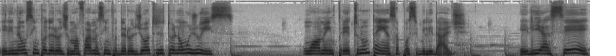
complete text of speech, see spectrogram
ele não se empoderou de uma forma, se empoderou de outra e se tornou um juiz. Um homem preto não tem essa possibilidade. Ele ia ser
